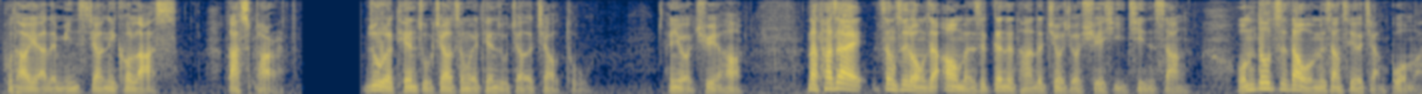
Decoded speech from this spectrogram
葡萄牙的名字叫 Nicolas Gaspar，入了天主教，成为天主教的教徒。很有趣哈，那他在郑芝龙在澳门是跟着他的舅舅学习经商。我们都知道，我们上次有讲过嘛。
